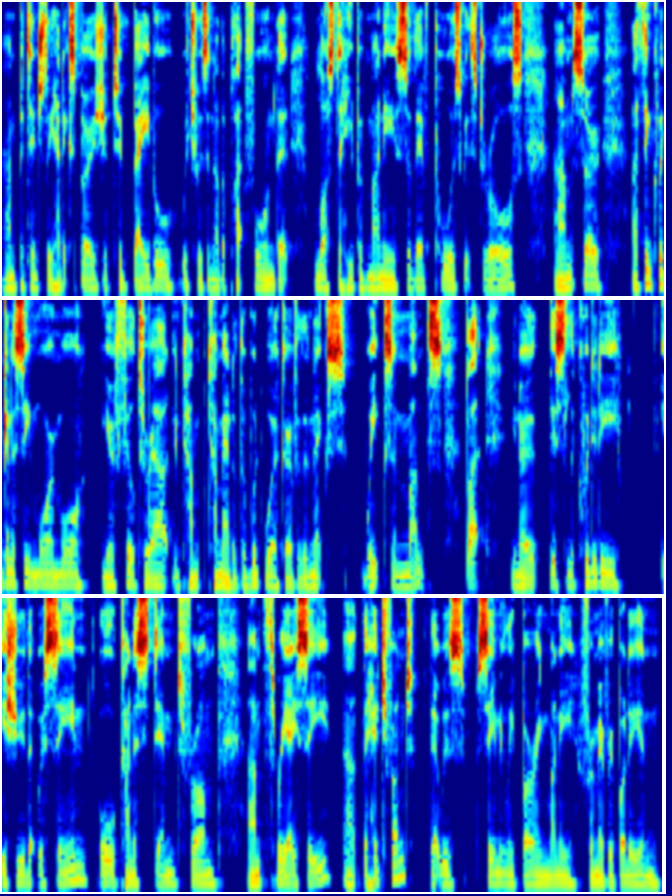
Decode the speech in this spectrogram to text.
um, potentially had exposure to Babel, which was another platform that lost a heap of money. So they've paused withdrawals. Um, so I think we're going to see more and more, you know, filter out and come, come out of the woodwork over the next weeks and months. But, you know, this liquidity issue that we've seen all kind of stemmed from um, 3AC, uh, the hedge fund that was seemingly borrowing money from everybody and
